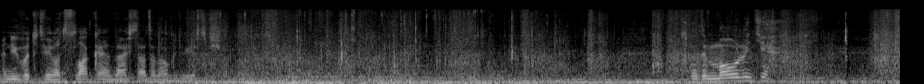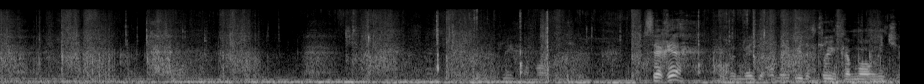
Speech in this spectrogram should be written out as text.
En nu wordt het weer wat vlakker en daar staat dan ook het weerstation. Met een molentje. Zeg je? Een beetje oneerbiedig klinkermolentje.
